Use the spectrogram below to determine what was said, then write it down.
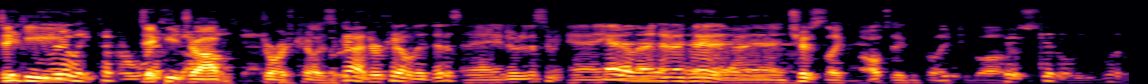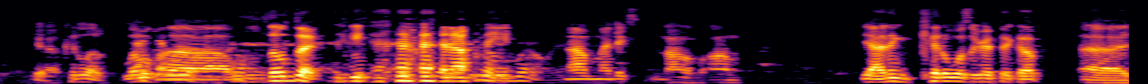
Dickey- he really took a risk Dickey on job those guys. George Kittle. He's like, yeah, George Kittle, they did this, and he did this to me, and yeah, and, and, and Chip's like, I'll take him for like two blows. Because Kittle is little. Yeah, Kittle, little, little, Kittle, uh, little. little dick, not me. Not my dick's not um. Yeah, I think Kittle was a great pickup. Uh,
